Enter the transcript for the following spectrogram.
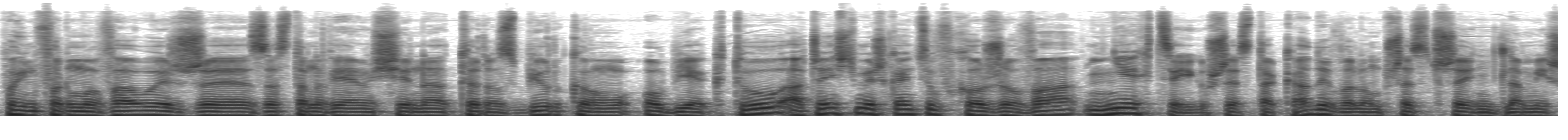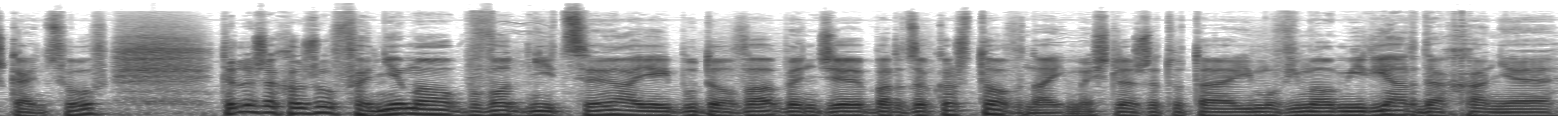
poinformowały, że zastanawiają się nad rozbiórką obiektu, a część mieszkańców Chorzowa nie chce już estakady, wolą przestrzeń dla mieszkańców. Tyle, że Chorzów nie ma obwodnicy, a jej budowa będzie bardzo kosztowna i myślę, że tutaj mówimy o miliardach, a nie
